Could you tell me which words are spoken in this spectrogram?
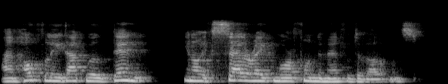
and hopefully that will then you know, accelerate more fundamental developments.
